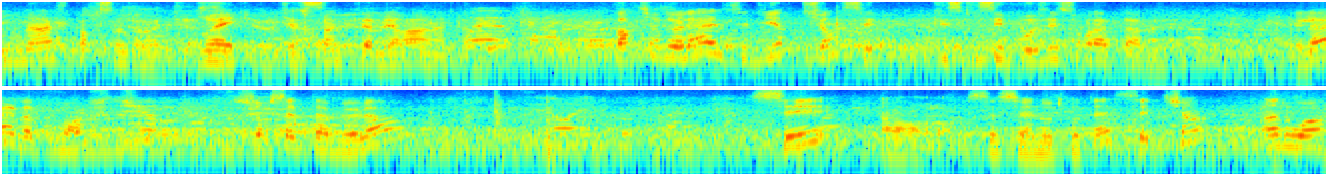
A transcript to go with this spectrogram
images par seconde. Ouais. Donc il y a 5 caméras à l'intérieur. À partir de là, elle sait dire, tiens, c'est qu'est-ce qui s'est posé sur la table? Et là, elle va pouvoir me dire, sur cette table-là, c'est, alors ça c'est un autre test, c'est tiens, un doigt.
